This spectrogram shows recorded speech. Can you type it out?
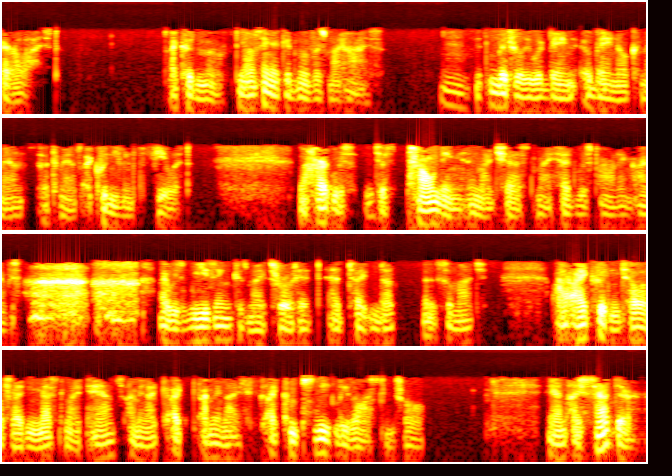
paralyzed. I couldn't move. The only thing I could move was my eyes. Mm. It literally would obey, obey no commands. Uh, commands. I couldn't even feel it. My heart was just pounding in my chest. My head was pounding. I was I was wheezing because my throat had had tightened up so much. I, I couldn't tell if I'd messed my pants. I mean, I, I, I mean, I, I completely lost control. And I sat there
